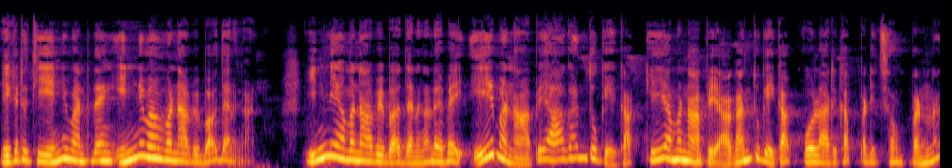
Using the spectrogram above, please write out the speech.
ඒකට තියෙන්නේ මට දැන් ඉන්නේ මම මනාපේ බව දැනගන්න. ඉන්නේ යමනාපේ බව දැනගන්න. හැබැයි ඒ මනාපේ ආගන්තුක එකක්. ඒ යමනාපේ ආගන්තුක එකක් ඕලාරිකක් පටිච්චසමුප්පන්න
